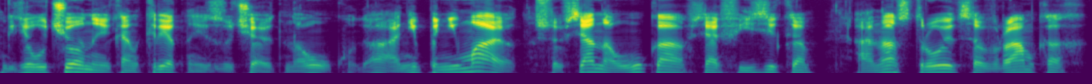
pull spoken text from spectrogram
где ученые конкретно изучают науку, да, они понимают, что вся наука, вся физика, она строится в рамках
